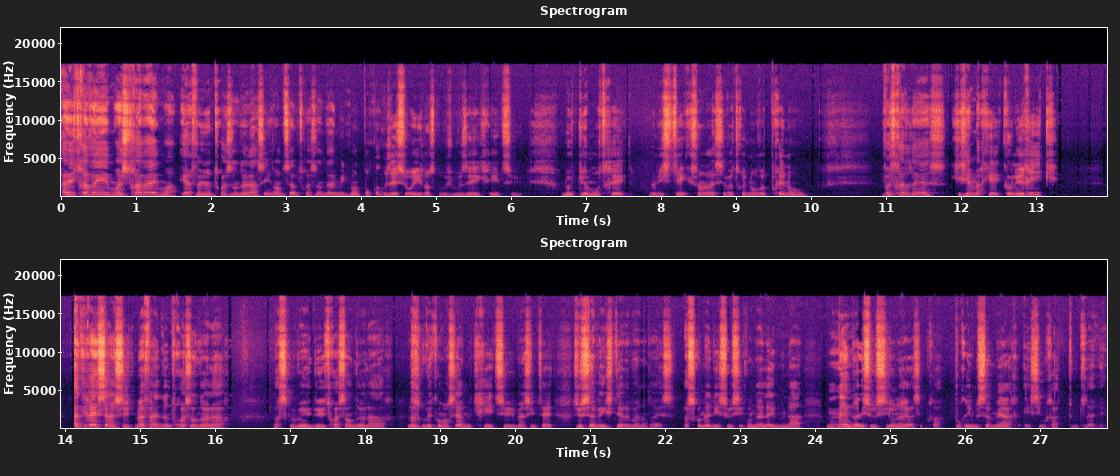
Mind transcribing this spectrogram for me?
Allez travailler, moi je travaille, moi. Et à la fin, de 300 dollars, c'est une grande somme, 300 dollars, 1000 ventes. Pourquoi vous avez souri lorsque je vous ai écrit dessus? L'autre lui a montré le listing, son adresse, c'est votre nom, votre prénom, votre adresse. Qui est marqué? Colérique, agresse, insulte, ma fin donne 300 dollars. Lorsque vous m'avez donné 300 dollars, lorsque vous avez commencé à me crier dessus, m'insulter, je savais que j'étais à la bonne adresse. Lorsqu'on a des soucis, qu'on a l'aïmouna, même dans les soucis, on arrive à Simcha. Pour Rim Sameach et Simcha toute l'année,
